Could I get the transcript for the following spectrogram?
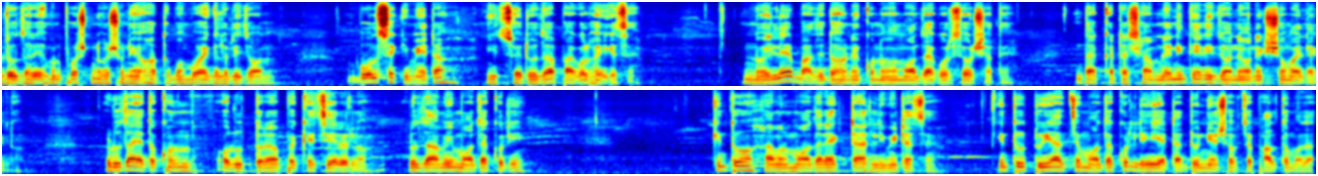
রোজার এমন প্রশ্ন শুনে হতভম্ব হয়ে গেল রিজন বলছে কি মেয়েটা? নিশ্চয় রোজা পাগল হয়ে গেছে। নইলে বাজে ধরনের কোনো মজা করছে ওর সাথে। ধাক্কাটা সামলে নিতে রিজওয়ানে অনেক সময় লাগল। রোজা এতক্ষণ ওর উত্তরের অপেক্ষায় চেয়ে রইল, রোজা আমি মজা করি। কিন্তু আমার মজার একটা লিমিট আছে। কিন্তু তুই আজ যে মজা করলি, এটা দুনিয়ার সবচেয়ে ফালতু মজা।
